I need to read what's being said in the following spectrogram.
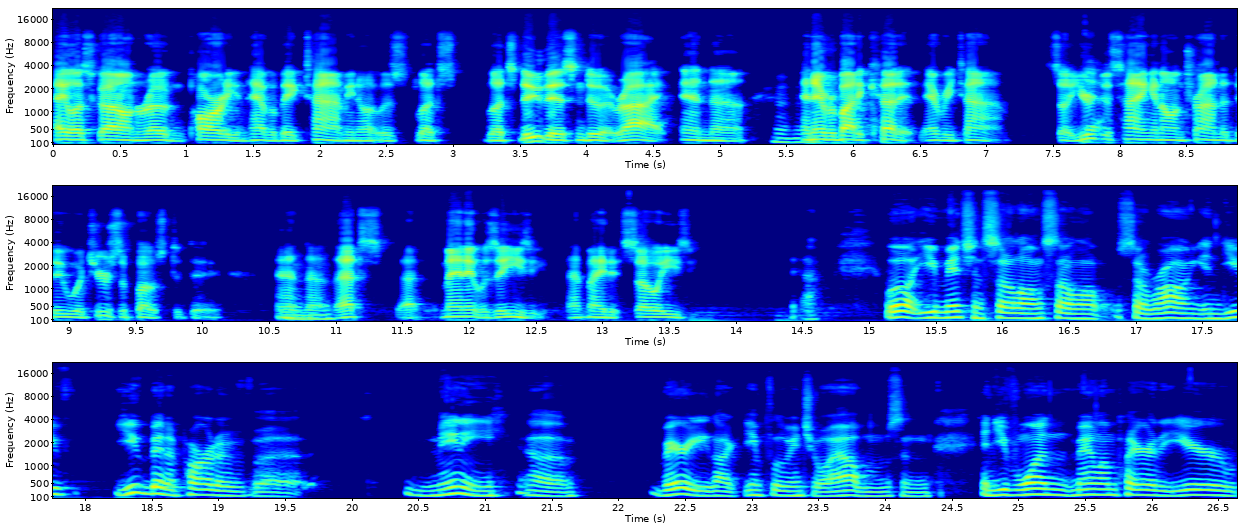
hey, let's go out on the road and party and have a big time. You know, it was let's let's do this and do it right. And uh, and Mhm. everybody cut it every time. So you're Yeah. just hanging on trying to do what you're supposed to do. And uh, Mhm. that's that, man, it was easy. That made it so easy. Yeah. Well, you mentioned so long, so long, so wrong, and you've you've been a part of uh, many uh, very like influential albums, and and you've won Mandolin Player of the Year.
